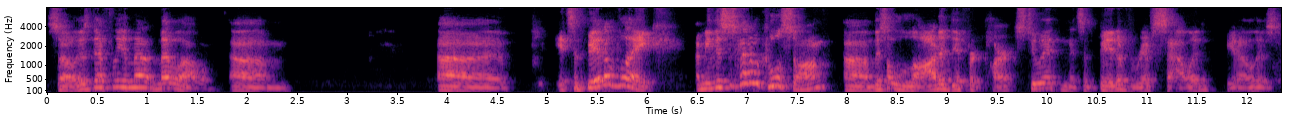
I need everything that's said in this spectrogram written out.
So there's definitely a metal album. Um, uh, it's a bit of like, I mean, this is kind of a cool song. Um, there's a lot of different parts to it, and it's a bit of riff salad. You know, there's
